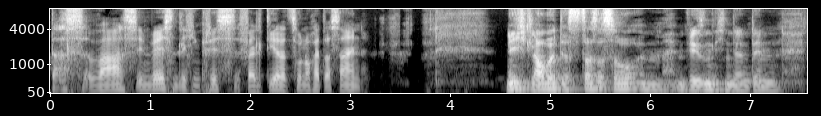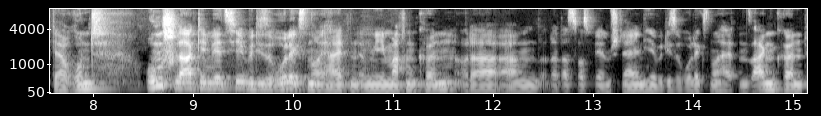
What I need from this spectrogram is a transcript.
das war es im Wesentlichen. Chris, fällt dir dazu noch etwas ein? Nee, ich glaube, das, das ist so im, im Wesentlichen den, den, der Rundumschlag, den wir jetzt hier über diese Rolex-Neuheiten irgendwie machen können oder, ähm, oder das, was wir im Schnellen hier über diese Rolex-Neuheiten sagen können.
